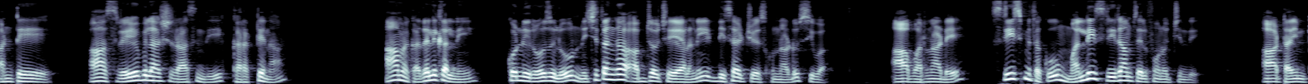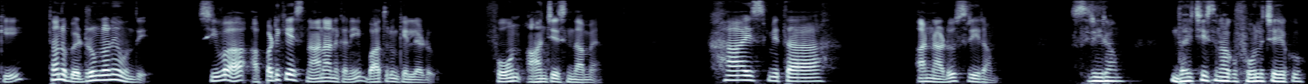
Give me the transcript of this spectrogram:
అంటే ఆ శ్రేయోభిలాషి రాసింది కరెక్టేనా? ఆమె కదలికల్ని కొన్ని రోజులు నిశితంగా అబ్జర్వ్ చేయాలని డిసైడ్ చేసుకున్నాడు శివ. ఆ మర్నాడే శ్రీస్మితకు మళ్ళీ శ్రీరామ్ సెల్ ఫోన్ వచ్చింది. ఆ టైంకి తను బెడ్రూమ్లోనే ఉంది. శివ అప్పటికే స్నానానికని బాత్రూంకి వెళ్ళాడు ఫోన్ ఆన్ చేసిందామె. హాయ్ స్మిత అన్నాడు శ్రీరామ్. శ్రీరామ్ దయచేసి నాకు ఫోన్లు చేయకు.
